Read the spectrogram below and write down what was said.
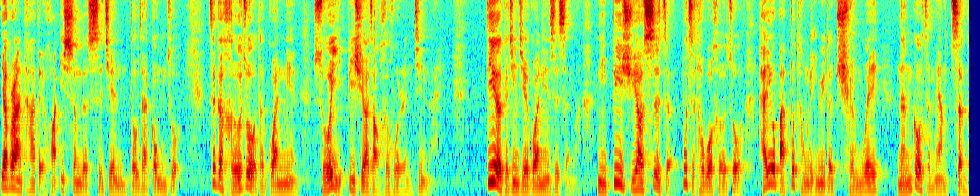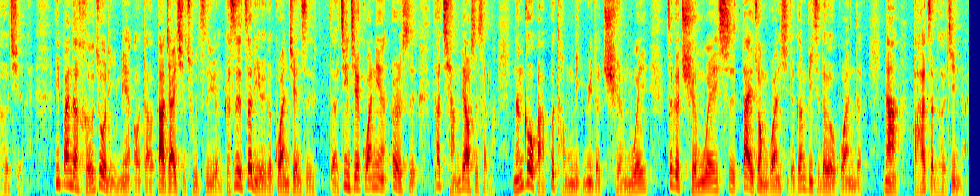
要不然他得花一生的时间都在工作。这个合作的观念，所以必须要找合伙人进来。第二个进阶观念是什么？你必须要试着不只透过合作，还有把不同领域的权威能够怎么样整合起来。一般的合作里面，哦，到大家一起出资源。可是这里有一个关键是，呃，进阶观念二是它强调是什么？能够把不同领域的权威，这个权威是带状关系的，跟彼此都有关的，那把它整合进来。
